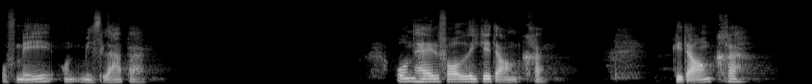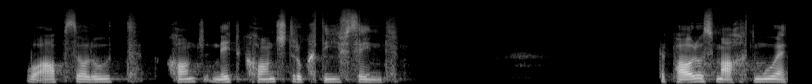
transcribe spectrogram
auf mich und mein Leben. Unheilvolle Gedanken. Gedanken, die absolut nicht konstruktiv sind. Der Paulus macht Mut,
